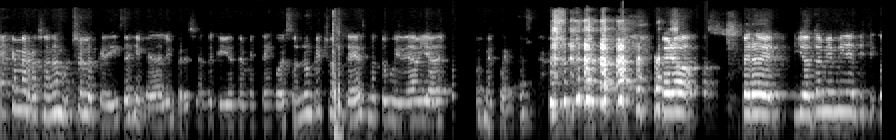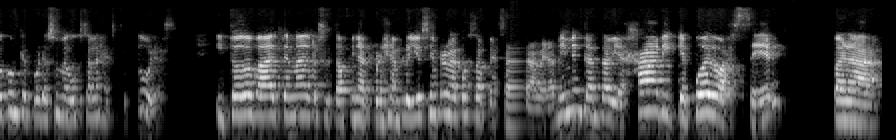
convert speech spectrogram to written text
Es que me resuena mucho lo que dices y me da la impresión de que yo también tengo eso. Nunca he hecho un test, no tengo idea, ya después me cuentas. pero, pero yo también me identifico con que por eso me gustan las estructuras. Y todo va al tema del resultado final. Por ejemplo, yo siempre me he puesto a pensar, a ver, a mí me encanta viajar y qué puedo hacer para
